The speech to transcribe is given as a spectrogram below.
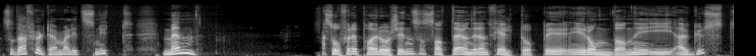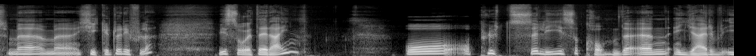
så der følte jeg meg litt snytt. Men så for et par år siden så satt jeg under en fjelltopp i, i Rondane i august med, med kikkert og rifle. Vi så etter rein. Og, og, plutselig så kom det en jerv i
